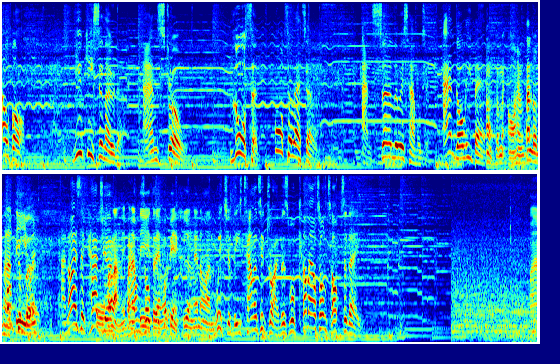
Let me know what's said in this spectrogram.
Albon, Yuki Tsunoda, and Stroll, Lawson, Bortoletto, and Sir Lewis Hamilton, and Ollie Ben, เอ้าทำไมอ๋อแฮมิลตันโดนพานาตี้เว้ย Hulkenberg, and Isaac โอ้ข้างหลัง Hadjar นี่พานา rounds ตี้ off แสดง the ว่าเปลี่ยน grid. เครื่องแน่นอน Which of these talented drivers will come out on top today? มา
